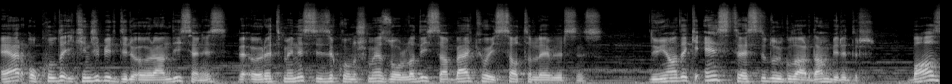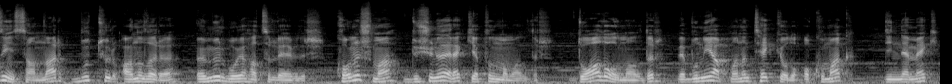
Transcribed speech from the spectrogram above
Eğer okulda ikinci bir dili öğrendiyseniz ve öğretmeniniz sizi konuşmaya zorladıysa belki o hissi hatırlayabilirsiniz. Dünyadaki en stresli duygulardan biridir. Bazı insanlar bu tür anıları ömür boyu hatırlayabilir. Konuşma düşünülerek yapılmamalıdır. Doğal olmalıdır ve bunu yapmanın tek yolu okumak, dinlemek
